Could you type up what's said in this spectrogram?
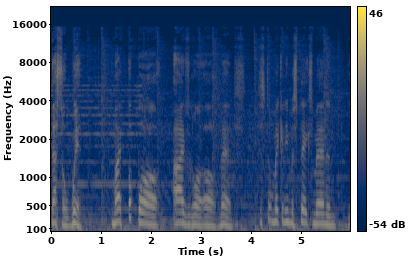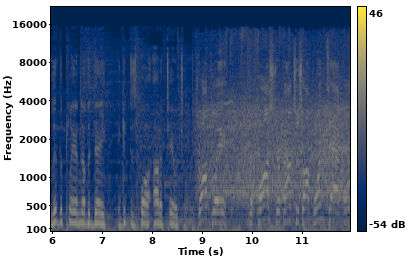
that's a win. My football eyes were going, oh man, just just don't make any mistakes, man, and live to play another day and get this ball out of territory. Draw play to Foster, bounces off one tackle,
